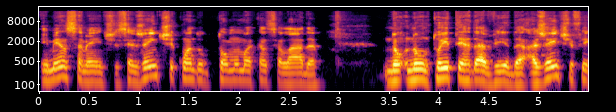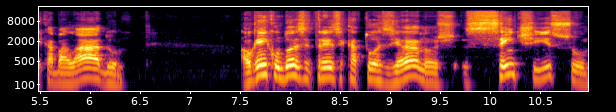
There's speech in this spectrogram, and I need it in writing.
imensamente. Se a gente, quando toma uma cancelada no, num Twitter da vida, a gente fica abalado, alguém com 12, 13, 14 anos sente isso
